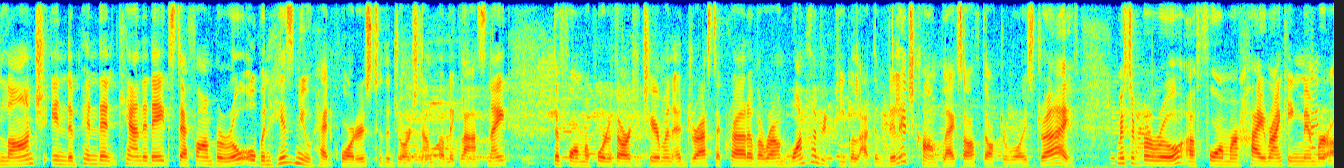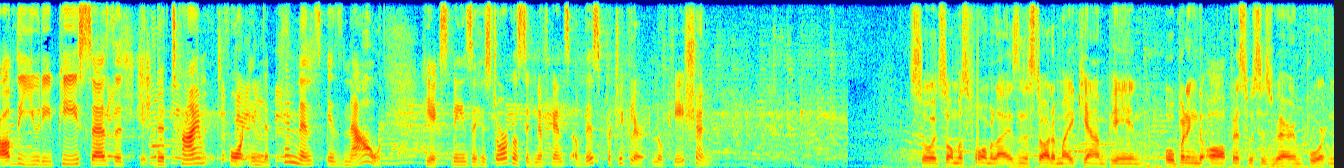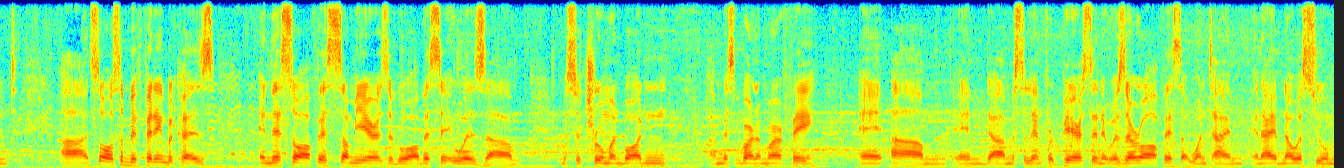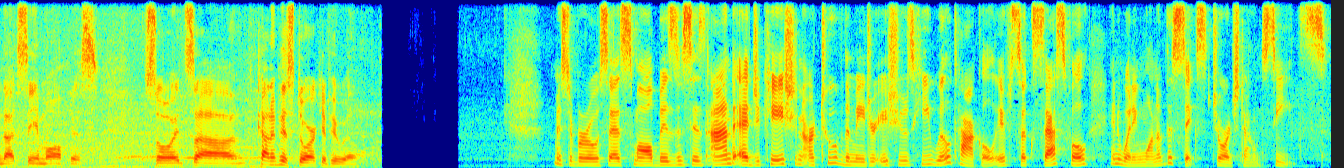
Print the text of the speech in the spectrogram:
Launch independent candidate Stefan Baraud opened his new headquarters to the George Town public last night. The former Port Authority chairman addressed a crowd of around 100 people at the Village complex off Dr. Roy's Drive. Mr. Baraud, a former high-ranking member of the UDP, says that the time for independence is now. He explains the historical significance of this particular location. So it's almost formalizing the start of my campaign, opening the office, which is very important. Uh, it's also befitting because in this office some years ago, obviously it was um, Mr. Truman Bodden, uh, Ms. Berna Murphy, and, um, and uh, Mr. Linford Pierson. It was their office at one time, and I have now assumed that same office. So it's uh, kind of historic, if you will. Mr. Baraud says small businesses and education are two of the major issues he will tackle if successful in winning one of the six George Town seats.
